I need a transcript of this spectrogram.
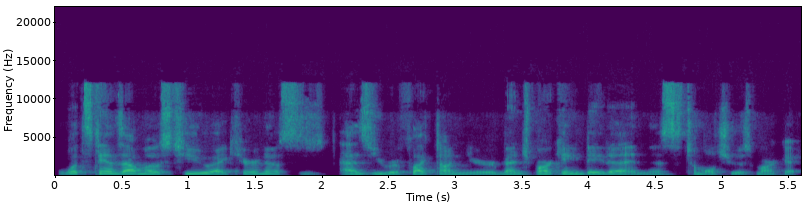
What stands out most to you at Curinos as you reflect on your benchmarking data in this tumultuous market?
